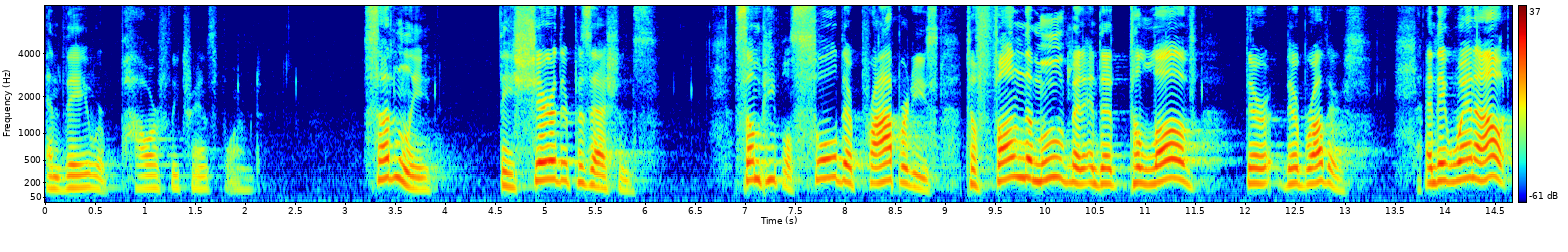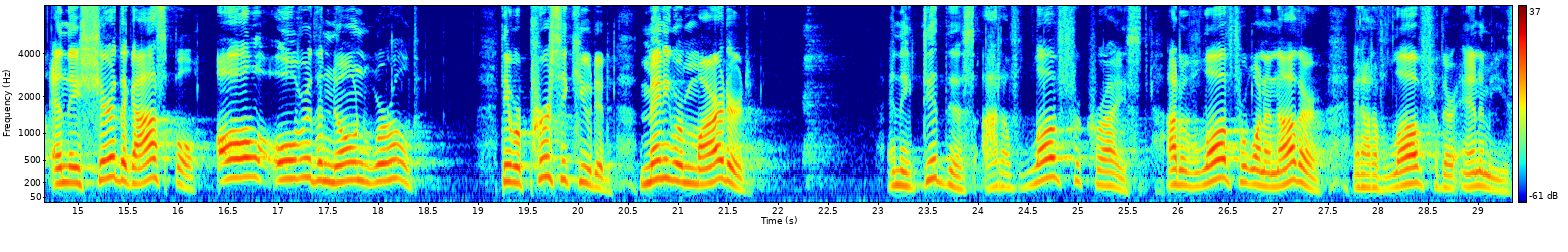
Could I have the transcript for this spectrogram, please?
and they were powerfully transformed. Suddenly, they shared their possessions. Some people sold their properties to fund the movement and to, to love their, their brothers. And they went out and they shared the gospel all over the known world. They were persecuted, many were martyred. And they did this out of love for Christ, out of love for one another, and out of love for their enemies.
